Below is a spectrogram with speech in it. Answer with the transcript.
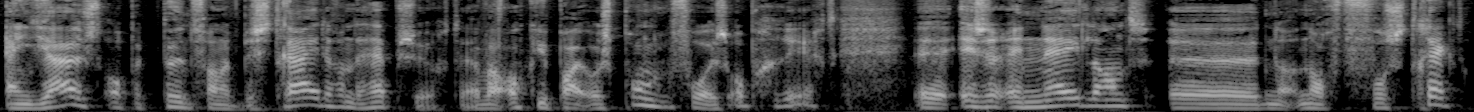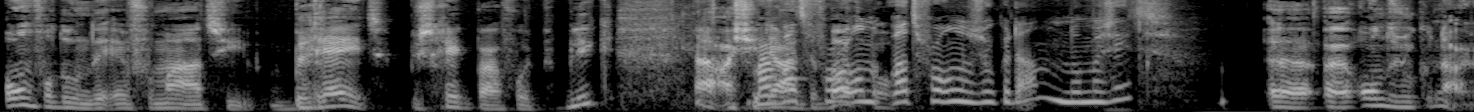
En juist op het punt van het bestrijden van de hebzucht... Hè, waar Occupy oorspronkelijk voor is opgericht... eh, is er in Nederland eh, no- nog volstrekt onvoldoende informatie... breed beschikbaar voor het publiek. Nou, als je Maar daar wat voor, on- wat voor onderzoeken dan? Noem eens iets. eh, onderzoeken, nou,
